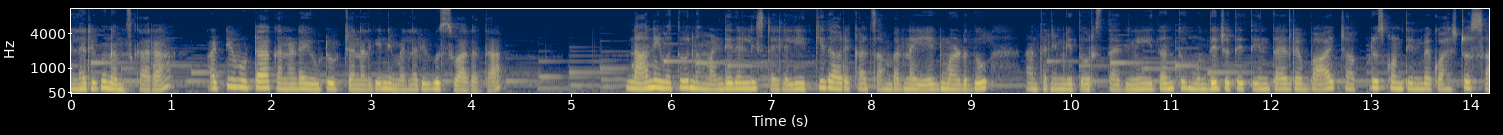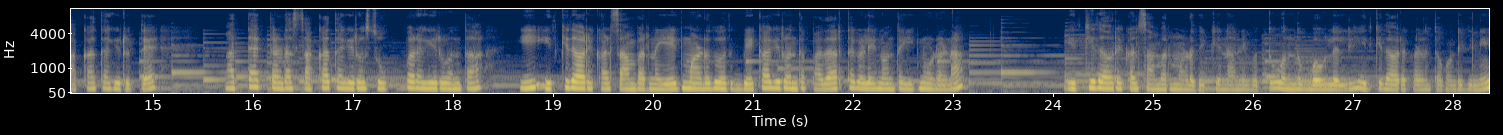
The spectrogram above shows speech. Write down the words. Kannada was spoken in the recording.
ಎಲ್ಲರಿಗೂ ನಮಸ್ಕಾರ. ಅಟ್ಟಿ ಊಟ ಕನ್ನಡ ಯೂಟ್ಯೂಬ್ ಚಾನಲ್ಗೆ ನಿಮ್ಮೆಲ್ಲರಿಗೂ ಸ್ವಾಗತ. ನಾನಿವತ್ತು ನಮ್ಮ ಮಂಡ್ಯದಳ್ಳಿ ಸ್ಟೈಲಲ್ಲಿ ಇಕ್ಕಿದ ಅವರೆಕಾಳು ಸಾಂಬಾರನ್ನ ಹೇಗೆ ಮಾಡೋದು ಅಂತ ನಿಮಗೆ ತೋರಿಸ್ತಾ ಇದ್ದೀನಿ. ಇದಂತೂ ಮುದ್ದೆ ಜೊತೆ ತಿಂತಾಯಿದ್ರೆ ಬಾಯಿ ಚಪ್ಪರಿಸ್ಕೊಂಡು ತಿನ್ನಬೇಕು ಅಷ್ಟು ಸಖತ್ತಾಗಿರುತ್ತೆ. ಮತ್ತೆ ತಡ ಸಖತ್ತಾಗಿರೋ ಸೂಪರಾಗಿರುವಂಥ ಈ ಇಕ್ಕಿದ ಅವರೆಕಾಳು ಸಾಂಬಾರನ್ನ ಹೇಗೆ ಮಾಡೋದು ಅದಕ್ಕೆ ಬೇಕಾಗಿರುವಂಥ ಪದಾರ್ಥಗಳೇನು ಅಂತ ಈಗ ನೋಡೋಣ. ಇದ್ಕಿದ ಅವರೆಕಾಳು ಸಾಂಬಾರು ಮಾಡೋದಕ್ಕೆ ನಾನಿವತ್ತು ಒಂದು ಬೌಲಲ್ಲಿ ಇದ್ಕಿದ ಅವರೆಕಾಳನ್ನ ತೊಗೊಂಡಿದ್ದೀನಿ.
